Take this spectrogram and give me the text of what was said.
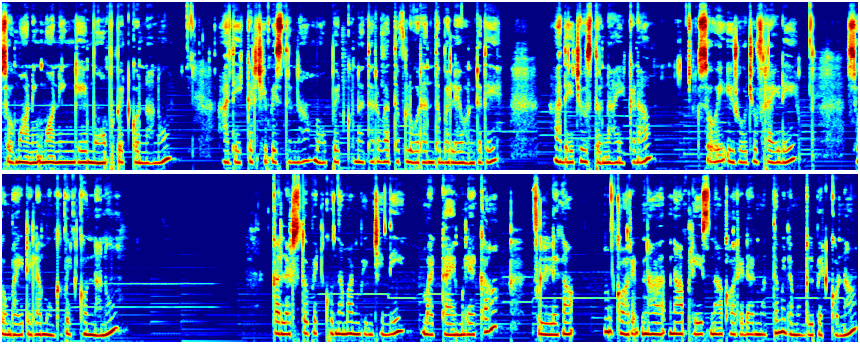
సో మార్నింగ్ మార్నింగే మోపు పెట్టుకున్నాను. అది ఇక్కడ చూపిస్తున్నా మోపు పెట్టుకున్న తర్వాత ఫ్లోర్ అంతా భలే ఉంటుంది. అదే చూస్తున్నా ఇక్కడ. సో ఈరోజు ఫ్రైడే. సో బయట ఇలా ముగ్గు పెట్టుకున్నాను. కలర్స్తో పెట్టుకుందాం అనిపించింది. బట్ టైం లేక ఫుల్గా కారి నా నా ప్లేస్ నా కారిడార్ మొత్తం ఇలా ముగ్గులు పెట్టుకున్నా.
